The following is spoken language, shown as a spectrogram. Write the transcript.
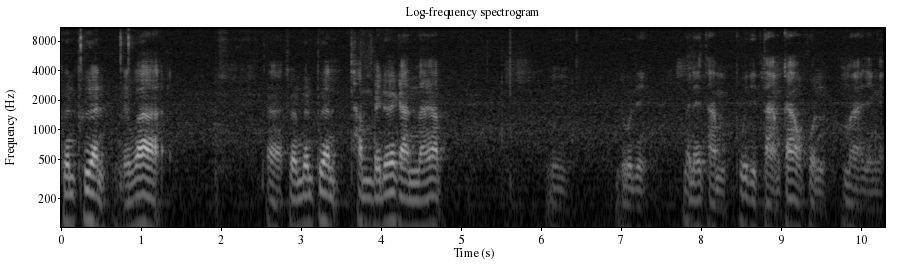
เพื่อนๆ หรือว่าชวนเพื่อนๆทำไปด้วยกันนะครับดูดิ ไม่ได้ทำผู้ติดตามเก้าคนมาอย่างไง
